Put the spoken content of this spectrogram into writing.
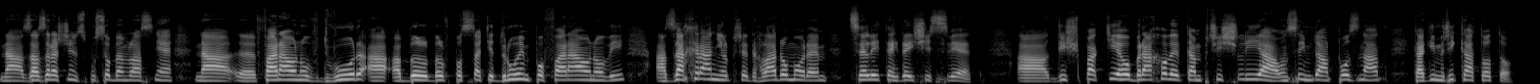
na zázračným způsobem vlastně na eh, faraonův dvůr a, a byl, byl v podstatě druhým po faraonovi a zachránil před hladomorem celý tehdejší svět. A když pak ti jeho brachové tam přišli a on se jim dal poznat, tak jim říká toto.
